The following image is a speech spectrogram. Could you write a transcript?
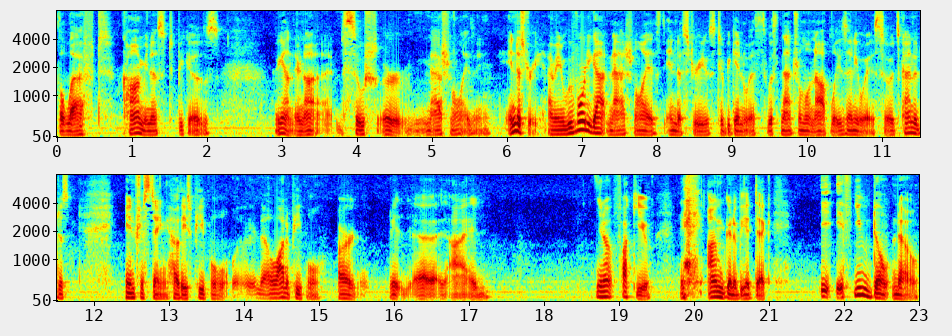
the left communist because, again, they're not social or nationalizing industry. I mean, we've already got nationalized industries to begin with, with natural monopolies, anyways. So it's kind of just interesting how these people, a lot of people, are. Uh, I you know, fuck you. I'm to be a dick. If you don't know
